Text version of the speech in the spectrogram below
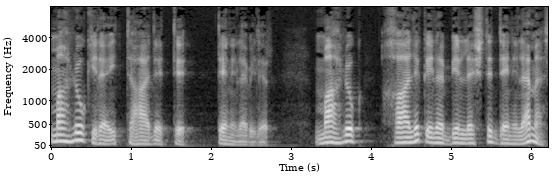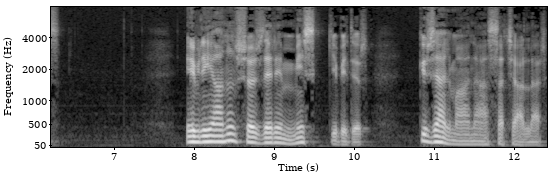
mahluk ile ittihad etti denilebilir. Mahluk Halik ile birleşti denilemez. Evliyanın sözleri misk gibidir. Güzel mana saçarlar.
